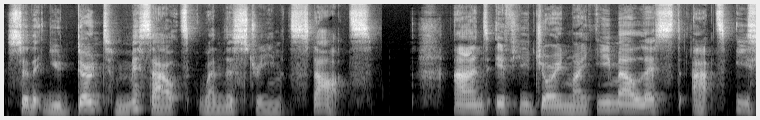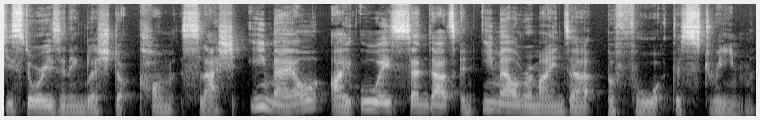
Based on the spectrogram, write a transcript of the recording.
so that you don't miss out when the stream starts. And if you join my email list at easystoriesinenglish.com slash email, I always send out an email reminder before the stream.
